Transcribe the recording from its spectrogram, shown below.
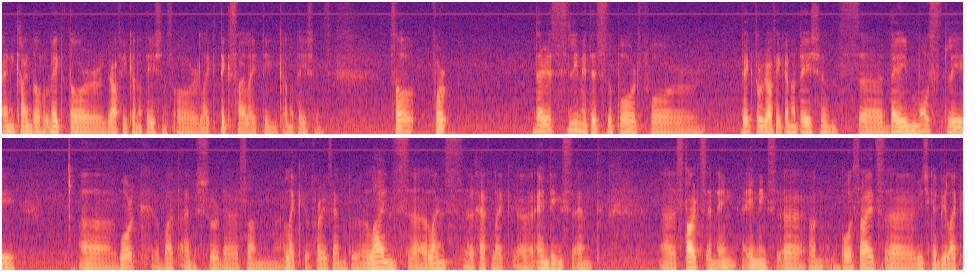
any kind of vector graphic annotations or like text highlighting annotations. So for there is limited support for vector graphic annotations. Uh, they mostly uh, work but I'm sure there are some like for example lines uh, lines uh, have like uh, endings and uh, starts and en endings uh, on both sides which can be like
